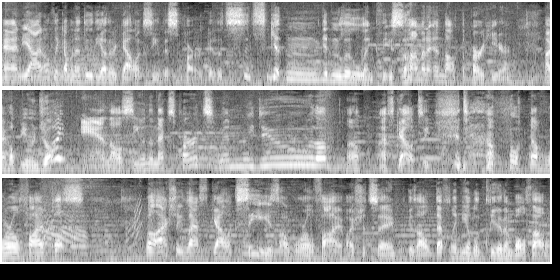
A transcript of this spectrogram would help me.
And yeah, I don't think I'm gonna do the other galaxy this part, because it's it's getting getting a little lengthy, so I'm gonna end off the part here. I hope you enjoyed, and I'll see you in the next part when we do the, well, last galaxy of World 5 Plus. Well, actually, last galaxies of World 5, I should say, because I'll definitely be able to clear them both out.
